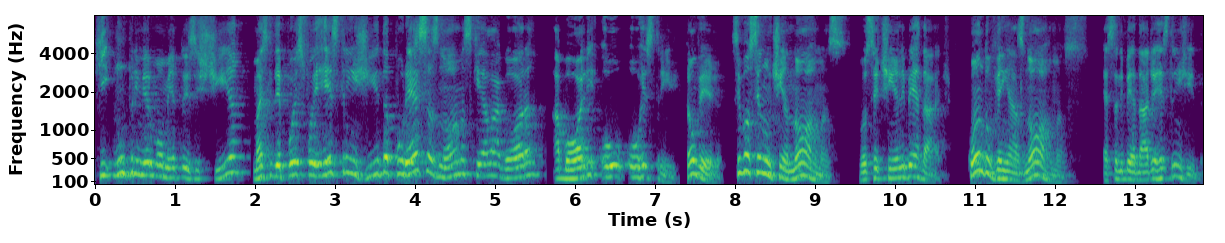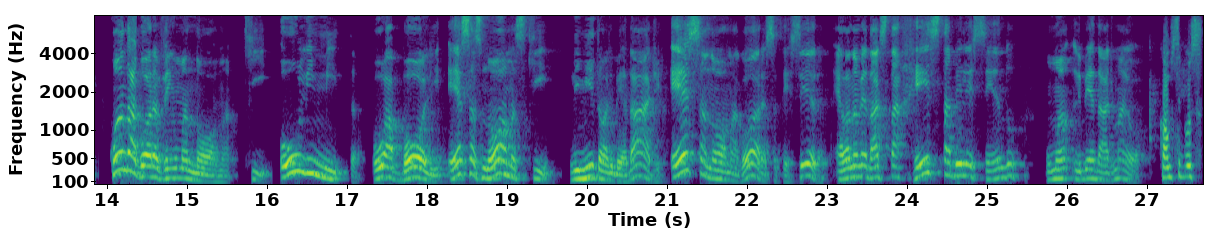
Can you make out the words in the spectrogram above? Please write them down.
que num primeiro momento existia, mas que depois foi restringida por essas normas que ela agora abole ou, ou restringe. Então veja, se você não tinha normas, você tinha liberdade. Quando vem as normas, essa liberdade é restringida. Quando agora vem uma norma que ou limita ou abole essas normas que limitam a liberdade, essa norma agora, essa terceira, ela na verdade está restabelecendo uma liberdade maior. Como se bus-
